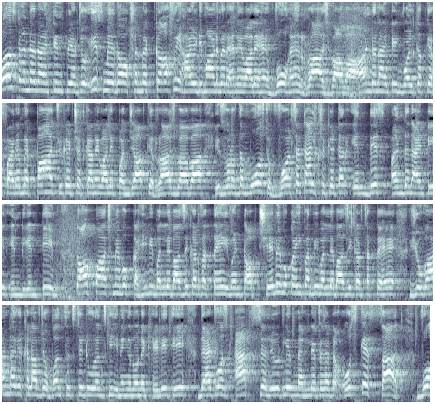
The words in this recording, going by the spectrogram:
फ़र्स्ट अंडर 19 प्लेयर जो इस मेगा ऑक्शन में काफ़ी हाई डिमांड में रहने वाले हैं, वो हैं Raj Bawa. Under 19 world cup के फाइनल में पाँच विकेट चटकाने वाले पंजाब के Raj Bawa. Is one of the most versatile cricketer in this under 19 Indian team top पाँच में वो कहीं भी बल्लेबाजी कर सकते हैं इवन टॉप छह में वो कहीं पर भी बल्लेबाजी कर सकते हैं। युगांडा के खिलाफ जो 162 रन की इनिंग उन्होंने खेली थी दैट वॉज़ एब्सोल्युटली मैग्निफिसेंट उसके साथ वो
